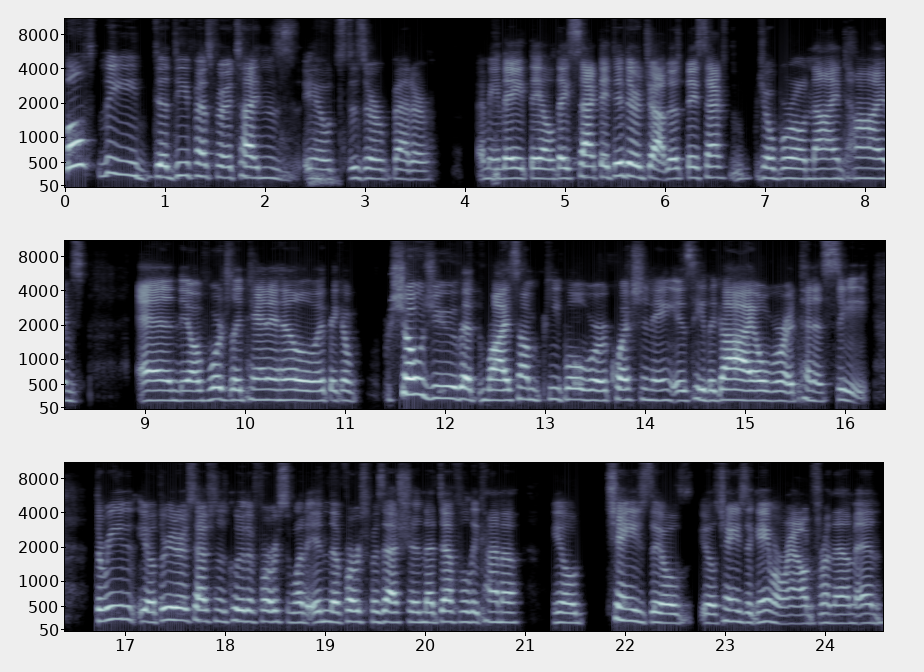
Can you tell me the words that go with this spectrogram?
both the the defense for the Titans, you know, deserve better. I mean, they they they sacked, they did their job. They, they sacked Joe Burrow nine times, and you know, unfortunately, Tannehill, I think, uh, shows you that why some people were questioning is he the guy over at Tennessee. Three, you know, three interceptions, including the first one in the first possession. That definitely kind of you know changed the you know changed the game around for them and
